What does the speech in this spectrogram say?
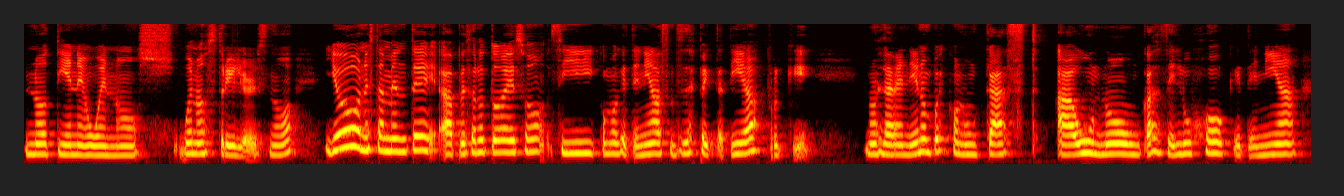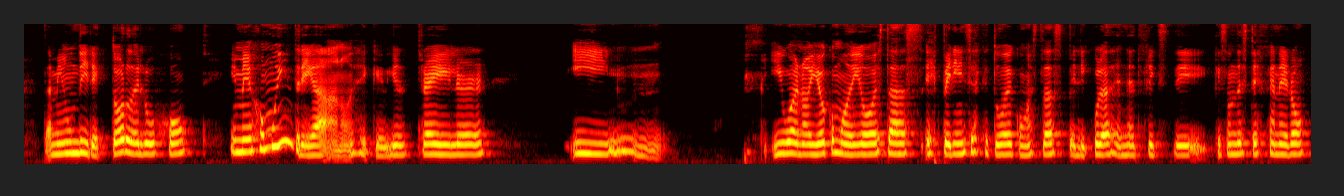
no tiene buenos, buenos thrillers, ¿no? Yo honestamente, a pesar de todo eso, sí como que tenía bastantes expectativas porque nos la vendieron pues con un cast a uno, un cast de lujo que tenía también un director de lujo. Y me dejó muy intrigada, ¿no? Desde que vi el trailer. Y, y bueno, yo como digo, estas experiencias que tuve con estas películas de Netflix de, que son de este género,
